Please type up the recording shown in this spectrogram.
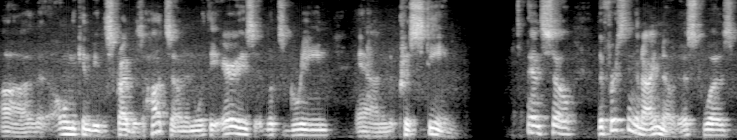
uh, that only can be described as a hot zone, and with the Aires, it looks green and pristine. And so the first thing that I noticed was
